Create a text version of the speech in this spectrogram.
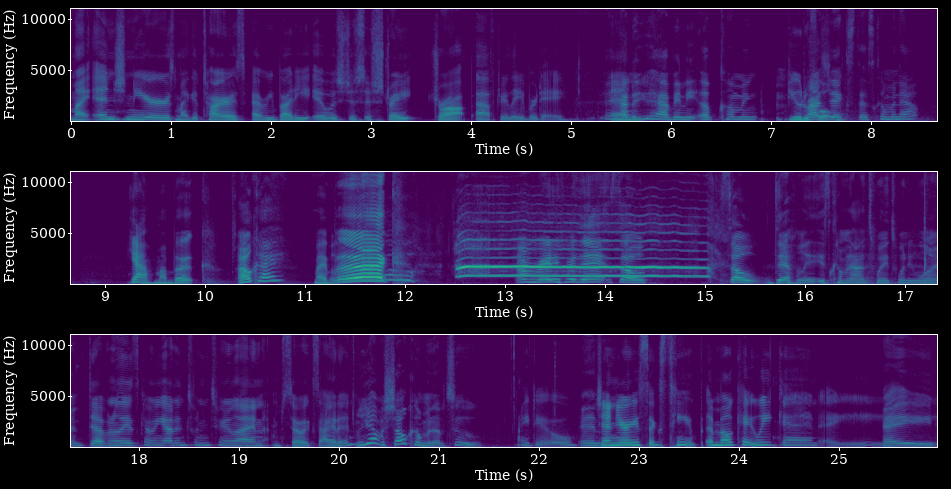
my engineers, my guitarists, everybody, it was just a straight drop after Labor Day. now, And do you have any upcoming beautiful. projects that's coming out? Yeah, my book. Okay. My book. Ooh. I'm ready for that. So, so definitely it's coming out in 2021. Definitely it's coming out in 2021. I'm so excited. You have a show coming up too. I do. And- January 16th, MLK weekend. Hey. Hey,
